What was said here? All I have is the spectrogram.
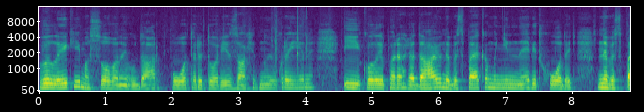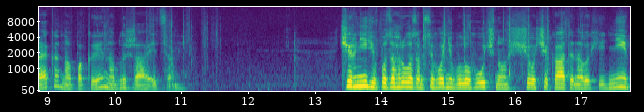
великий масований удар по території Західної України. І коли переглядаю, небезпека мені не відходить. Небезпека, навпаки, наближається. Чернігів по загрозам сьогодні було гучно, що чекати на вихідні.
